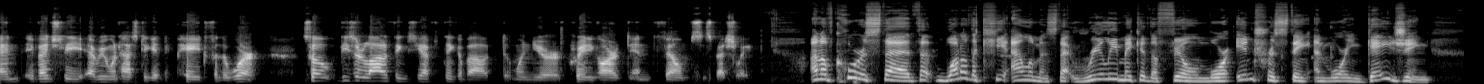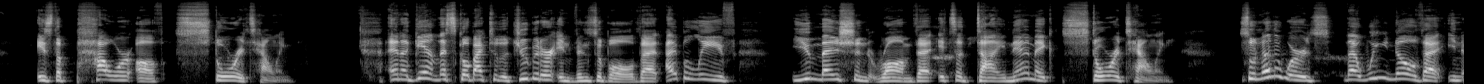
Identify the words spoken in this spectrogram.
and eventually, everyone has to get paid for the work. So these are a lot of things you have to think about when you're creating art and films, especially. And of course, that, that one of the key elements that really make it the film more interesting and more engaging is the power of storytelling. And again, let's go back to the Jupiter Invincible that I believe you mentioned, Ram, that it's a dynamic storytelling. So, in other words, that we know that in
